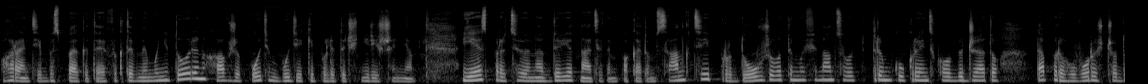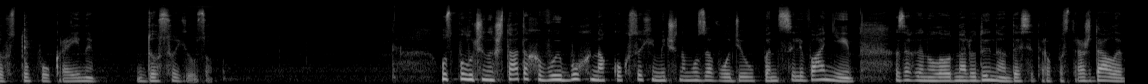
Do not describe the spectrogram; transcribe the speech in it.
гарантії безпеки та ефективний моніторинг, а вже потім будь-які політичні рішення. ЄС працює над 19-тим пакетом санкцій, продовжуватиме фінансову підтримку українського бюджету та переговори щодо вступу України до Союзу. У Сполучених Штатах вибух на коксохімічному заводі у Пенсильванії. Загинула одна людина, десятеро постраждали.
